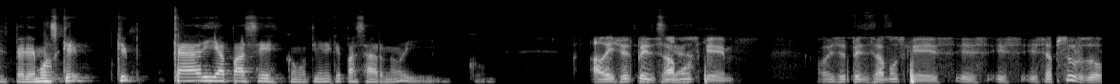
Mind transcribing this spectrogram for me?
esperemos que, cada día pase como tiene que pasar, ¿no? Y a veces pensamos que a veces pensamos que es, es, es, absurdo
